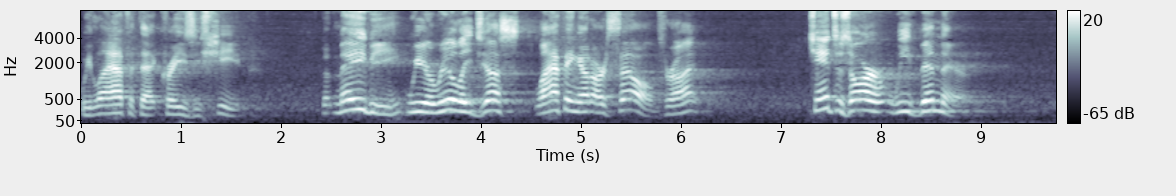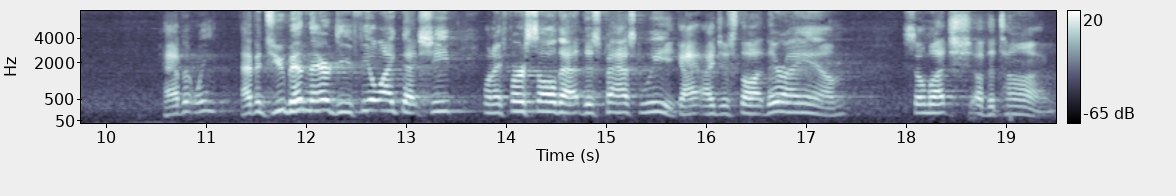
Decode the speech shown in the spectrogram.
We laugh at that crazy sheep. But maybe we are really just laughing at ourselves, right? Chances are we've been there. Haven't we? Haven't you been there? Do you feel like that sheep? When I first saw that this past week, I, I just thought, there I am so much of the time.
